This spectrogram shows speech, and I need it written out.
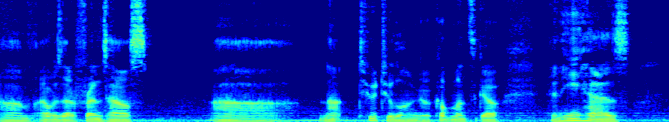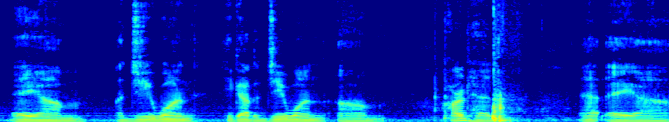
um, I was at a friend's house. Uh, not too too long ago, a couple months ago, and he has a um, a G1. He got a G1 um, hardhead at a uh,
